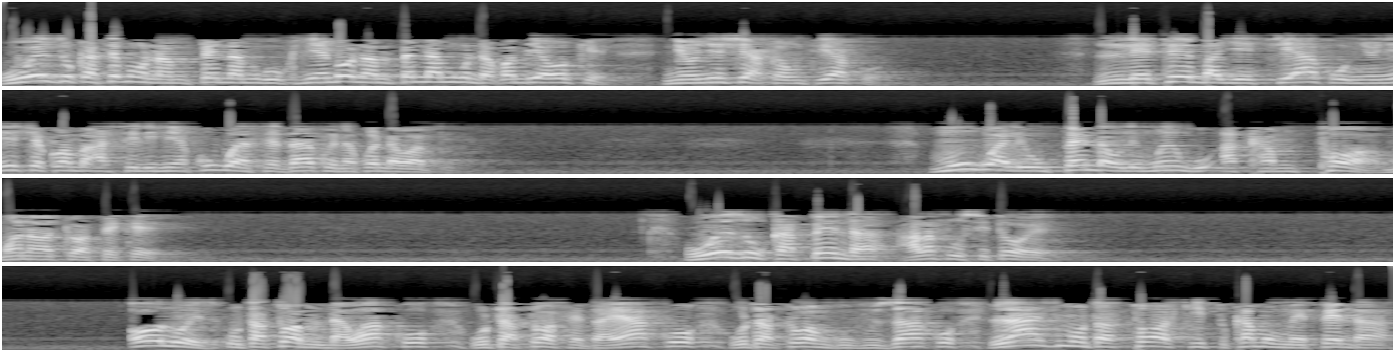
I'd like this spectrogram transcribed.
huwezi ukasema unampenda mungu. Ukiniambia unampenda mungu nitakwambia okay nionyeshe akaunti yako. Niletee bajeti yako unionyeshe kwamba asilimia kubwa ya fedha yako inakwenda wapi. Mungu aliupenda ulimwengu akamtoa mwana wake wa pekee. Huwezi ukapenda alafu usitoe. Always utatoa muda wako utatoa fedha yako utatoa nguvu zako. Lazima utatoa kitu kama umependa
